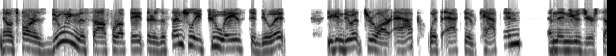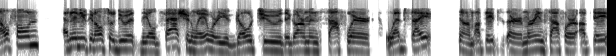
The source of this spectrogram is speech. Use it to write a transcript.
Now, as far as doing the software update, there's essentially two ways to do it. You can do it through our app with Active Captain and then use your cell phone. And then you can also do it the old fashioned way where you go to the Garmin software website, um, updates or marine software update,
